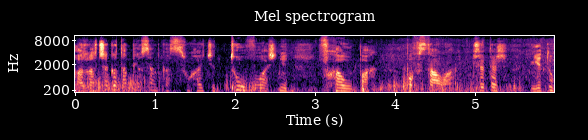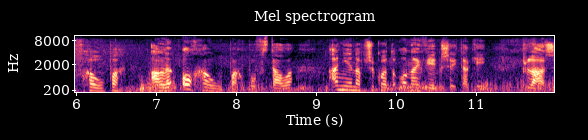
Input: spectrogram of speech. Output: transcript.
A dlaczego ta piosenka, słuchajcie, tu właśnie w chałupach powstała? Czy też nie tu w chałupach, ale o chałupach powstała, a nie na przykład o największej takiej plaży?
